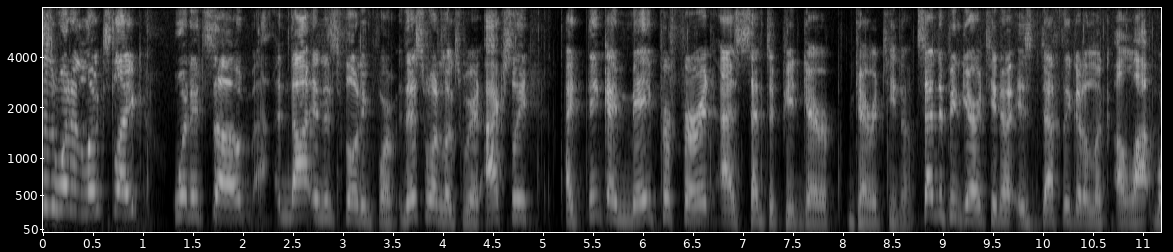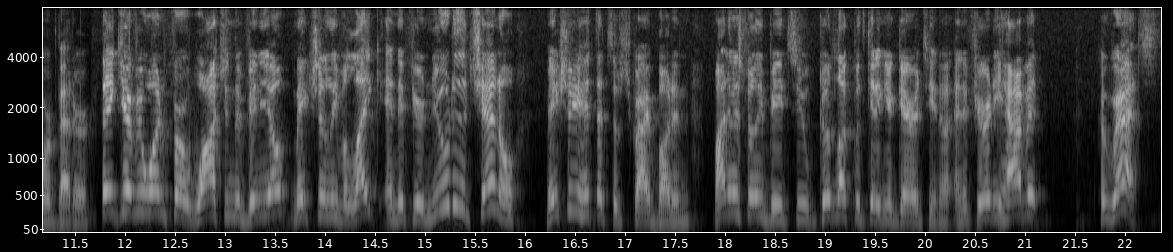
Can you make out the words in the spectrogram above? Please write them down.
is what it looks like when it's um not in its floating form. This one looks weird. Actually, I think I may prefer it as Centipede Gar. Centipede Giratina is definitely going to look a lot more better. Thank you everyone for watching the video. Make sure to leave a like. And if you're new to the channel, make sure you hit that subscribe button. My name is Philly Beats You. Good luck with getting your Giratina. And if you already have it, congrats.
